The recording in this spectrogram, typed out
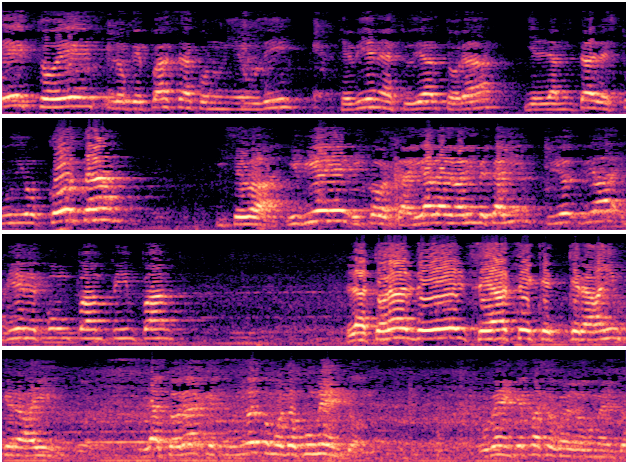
Esto es lo que pasa con un Yehudí que viene a estudiar Torah y en la mitad del estudio corta y se va. Y viene y corta. Y habla de Barim Betalim y viene pum pam pim pam. La Torah de él se hace que Keraim Keraim. La Torah que estudió como documento. Rubén, ¿qué pasó con el documento?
